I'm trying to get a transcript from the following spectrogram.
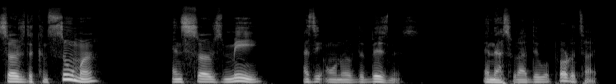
serves the consumer and serves me as the owner of the business. And that's what I did with Prototype.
